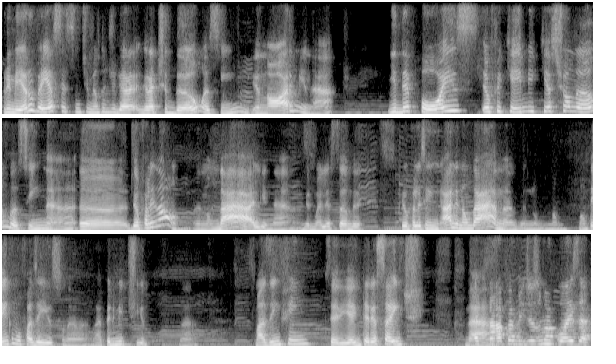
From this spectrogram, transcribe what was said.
primeiro veio esse sentimento de gratidão assim enorme, né? E depois eu fiquei me questionando, assim, né? Uh, eu falei, não, não dá, Ali, né? Minha irmã Alessandra. Eu falei assim, Ali, não dá, né? não, não, não tem como fazer isso, né? Não é permitido, né? Mas, enfim, seria interessante, né? Rafa, me diz uma coisa,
